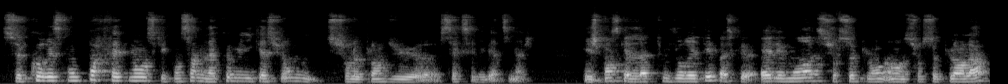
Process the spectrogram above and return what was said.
se correspondent parfaitement en ce qui concerne la communication sur le plan du euh, sexe et libertinage. Et je pense qu'elle l'a toujours été parce que elle et moi, sur ce plan, sur ce plan-là,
